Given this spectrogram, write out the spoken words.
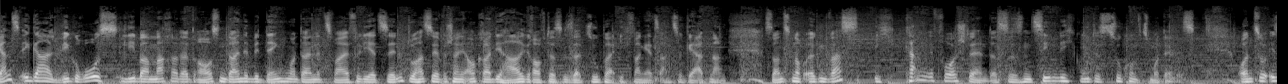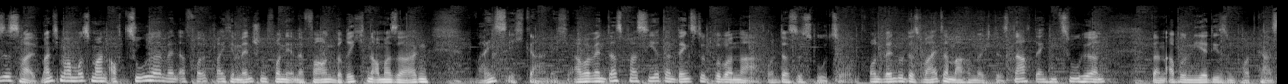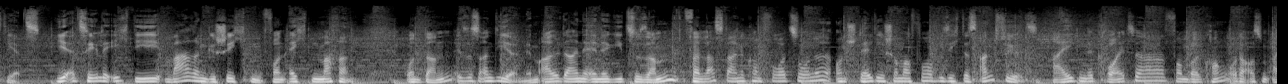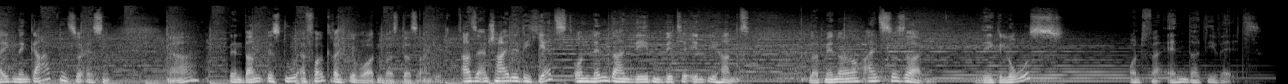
Ganz egal, wie groß, lieber Macher da draußen, deine Bedenken und deine Zweifel jetzt sind. Du hast ja wahrscheinlich auch gerade die Haare gerauft, hast gesagt, super, ich fange jetzt an zu gärtnern. Sonst noch irgendwas? Ich kann mir vorstellen, dass das ein ziemlich gutes Zukunftsmodell ist. Und so ist es halt. Manchmal muss man auch zuhören, wenn erfolgreiche Menschen von ihren Erfahrungen berichten, auch mal sagen, weiß ich gar nicht. Aber wenn das passiert, dann denkst du drüber nach und das ist gut so. Und wenn du das weitermachen möchtest, nachdenken, zuhören, dann abonniere diesen Podcast jetzt. Hier erzähle ich die wahren Geschichten von echten Machern. Und dann ist es an dir. Nimm all deine Energie zusammen, verlass deine Komfortzone und stell dir schon mal vor, wie sich das anfühlt, eigene Kräuter vom Balkon oder aus dem eigenen Garten zu essen. Ja, denn dann bist du erfolgreich geworden, was das angeht. Also entscheide dich jetzt und nimm dein Leben bitte in die Hand. Bleibt mir nur noch eins zu sagen. Leg los und veränder die Welt.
